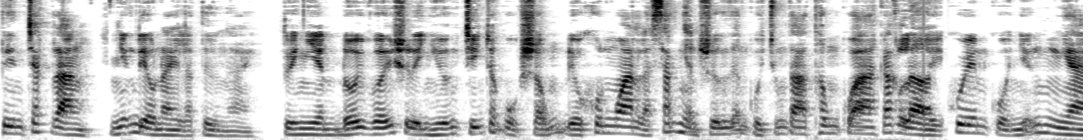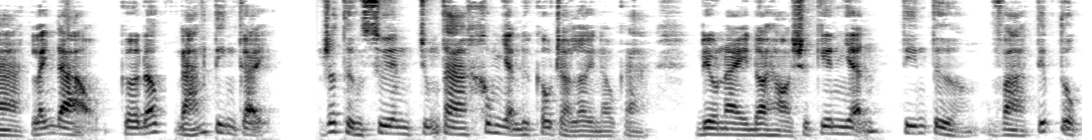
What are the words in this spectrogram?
tin chắc rằng những điều này là từ Ngài. Tuy nhiên, đối với sự định hướng chính trong cuộc sống, điều khôn ngoan là xác nhận sự hướng dẫn của chúng ta thông qua các lời khuyên của những nhà lãnh đạo, cơ đốc đáng tin cậy. Rất thường xuyên chúng ta không nhận được câu trả lời nào cả. Điều này đòi hỏi sự kiên nhẫn, tin tưởng và tiếp tục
